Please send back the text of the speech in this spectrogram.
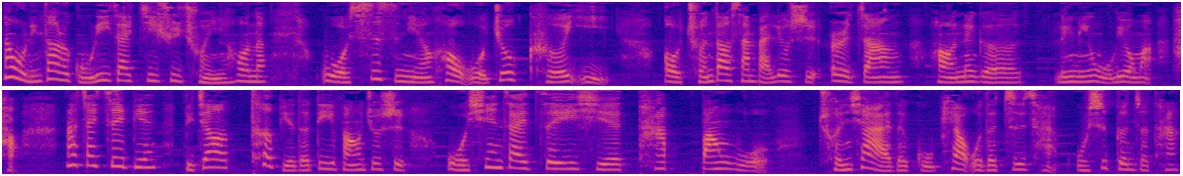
那我领到了股利再继续存以后呢，我四十年后我就可以哦存到三百六十二张，好那个零零五六嘛。好，那在这边比较特别的地方就是，我现在这一些他帮我存下来的股票，我的资产我是跟着他。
